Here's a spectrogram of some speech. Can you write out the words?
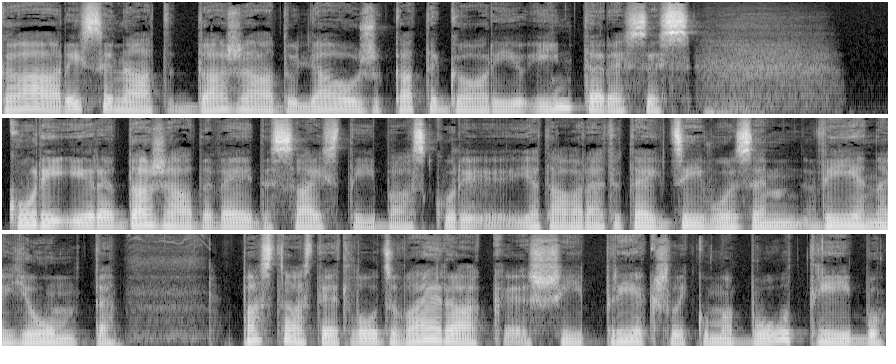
kā risināt dažādu ļaužu kategoriju intereses, kuri ir dažāda veida saistībās, kuri, ja tā varētu teikt, dzīvo zem viena jumta. Pastāstiet lūdzu vairāk šī priekšlikuma būtību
